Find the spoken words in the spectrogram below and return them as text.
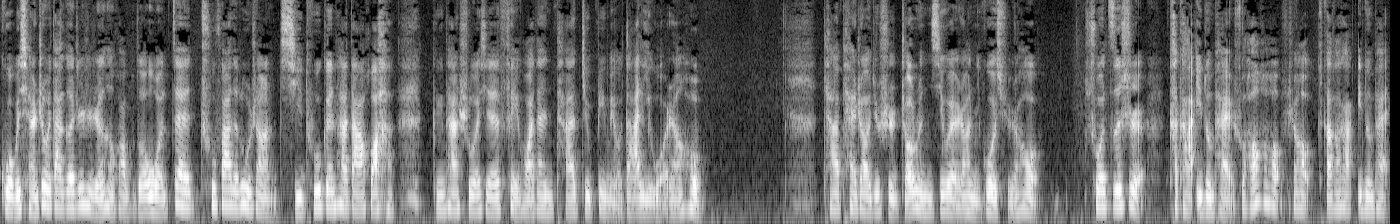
果不其然，这位大哥真是人狠话不多。我在出发的路上企图跟他搭话，跟他说一些废话，但他就并没有搭理我。然后他拍照就是找准机位让你过去，然后说姿势，咔咔一顿拍，说好好好，非常好，咔咔咔一顿拍。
